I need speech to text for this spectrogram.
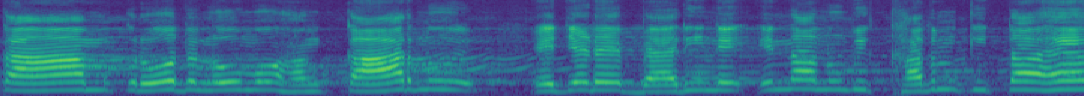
ਕਾਮ, ਕ੍ਰੋਧ, ਲੋਭ ਮੋਹ ਹੰਕਾਰ ਨੂੰ ਇਹ ਜਿਹੜੇ ਬੈਰੀ ਨੇ ਇਹਨਾਂ ਨੂੰ ਵੀ ਖਤਮ ਕੀਤਾ ਹੈ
